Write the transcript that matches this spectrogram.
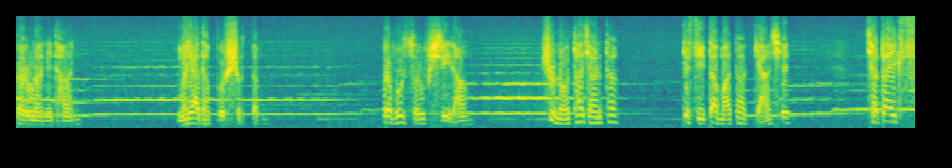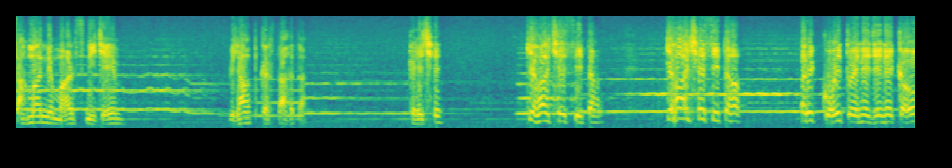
કરુણા નિધાન, મર્યાદા પુરુષોત્તમ. પ્રભુ સ્વરૂપ શ્રી રામ. શું નહોતા જાણતા કે સીતા માતા ક્યાં છે? છતાં એક સામાન્ય માણસની જેમ વિલાપ કરતા હતા. કહે છે, ક્યાં છે સીતા? ક્યાં છે સીતા? અરે કોઈ તો એને જઈને કહો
